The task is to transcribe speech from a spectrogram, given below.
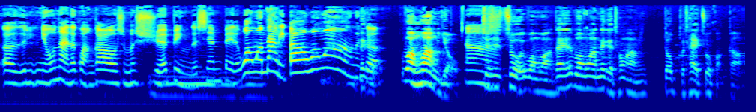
呃牛奶的广告，什么雪饼的、鲜贝的，旺旺大礼包，旺旺那个，那个旺旺有，嗯就是做旺旺，但是旺旺那个通常都不太做广告，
